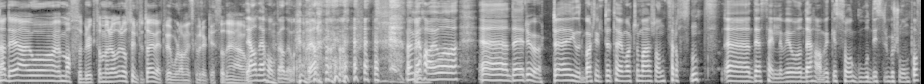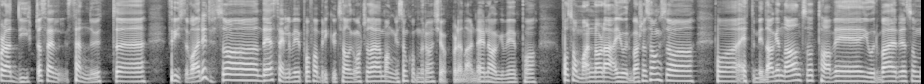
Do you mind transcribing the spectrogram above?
Nei, det er jo massebruksområder, og syltetøy vet vi hvordan vi skal bruke. Så det er jo Ja, det håper jeg det var. Ja. Men vi har jo eh, det rørte jordbærsyltetøyet vårt som er sånn frossent. Eh, det selger vi jo, det har vi ikke så god distribusjon på, for det er dyrt å sende ut eh, frysevarer. Så det selger vi på fabrikkutsalget vårt, så det er mange som kommer og kjøper det der. Det lager vi på på sommeren når det er jordbærsesong, så på ettermiddagen da så tar vi jordbær som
